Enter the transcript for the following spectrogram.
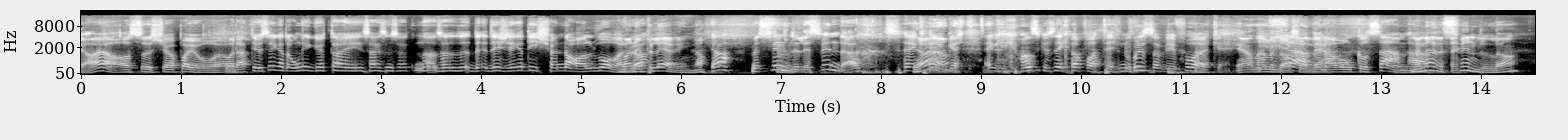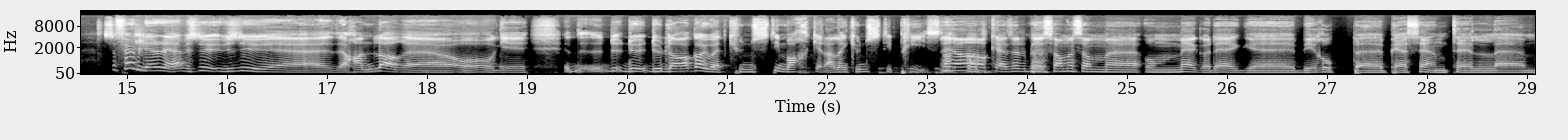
Ja, ja, og så kjøper jo Og dette er jo sikkert unge gutter i 16-17. Altså, det, det er ikke sikkert de skjønner alvoret. Manipulering, da. Ja, men svindel er svindel. Så jeg, Ja, ja. jeg, jeg er ganske sikker på at det er noe som vi får okay. ja, nei, i ræven av onkel Sam her. Men er det svindel, da? Selvfølgelig er det det. Hvis du, hvis du eh, handler eh, og, og du, du, du lager jo et kunstig marked, eller en kunstig pris. Da. Ja, ok, Så det blir det samme som eh, om meg og deg uh, byr opp eh, PC-en til, eh,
